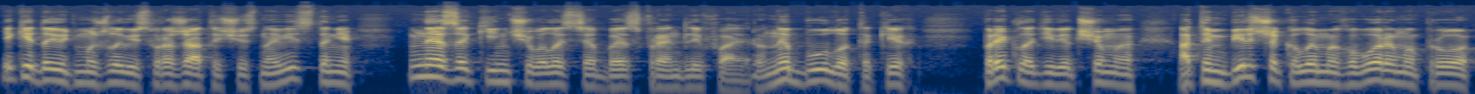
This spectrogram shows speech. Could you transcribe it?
які дають можливість вражати щось на відстані, не закінчувалася без френдлі файру. Не було таких прикладів, якщо ми, а тим більше, коли ми говоримо про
